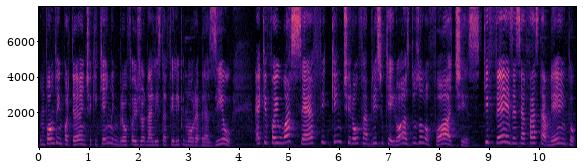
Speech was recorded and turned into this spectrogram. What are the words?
um ponto importante que quem lembrou foi o jornalista Felipe Moura Brasil é que foi o ACF quem tirou Fabrício Queiroz dos holofotes, que fez esse afastamento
